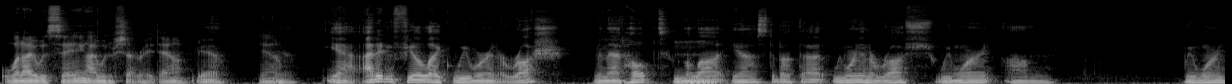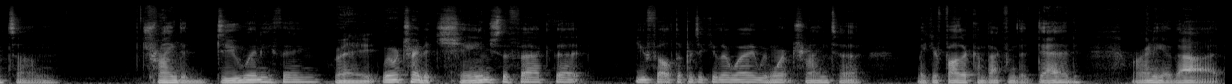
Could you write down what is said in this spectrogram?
what I was saying, I would have shut right down. Yeah, yeah, yeah. yeah. I didn't feel like we were in a rush. I mean, that helped mm-hmm. a lot. You asked about that. We weren't in a rush. We weren't. Um, we weren't. Um, trying to do anything. Right. We weren't trying to change the fact that you felt a particular way. We weren't trying to make your father come back from the dead or any of that.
